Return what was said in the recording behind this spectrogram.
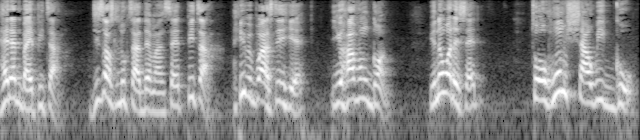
headed by Peter, Jesus looked at them and said, Peter, you people are still here. You haven't gone. You know what he said? To whom shall we go?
